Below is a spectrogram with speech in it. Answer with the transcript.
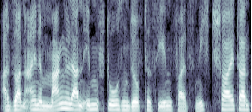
Also an einem Mangel an Impfdosen dürfte es jedenfalls nicht scheitern.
